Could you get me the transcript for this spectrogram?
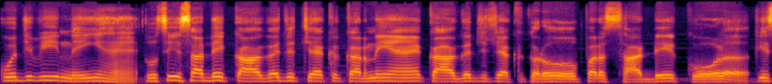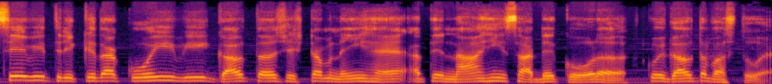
ਕੁਝ ਵੀ ਨਹੀਂ ਹੈ। ਤੁਸੀਂ ਸਾਡੇ ਕਾਗਜ਼ ਚੈੱਕ ਕਰਨੇ ਆ ਕਾਗਜ਼ ਚੈੱਕ ਕਰੋ, ਪਰ ਸਾਡੇ ਕੋਲ ਕਿਸੇ ਵੀ ਤਰੀਕੇ ਦਾ ਕੋਈ ਵੀ ਗਲਤ ਸਿਸਟਮ ਨਹੀਂ ਹੈ ਅਤੇ ਨਾ ਹੀ ਸਾਡੇ ਕੋਲ ਕੋਈ ਗਲਤ ਵਸਤੂ ਹੈ।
